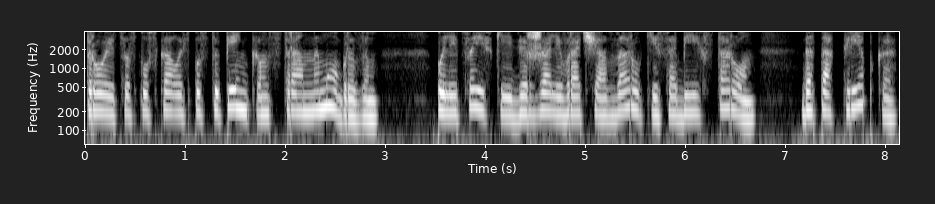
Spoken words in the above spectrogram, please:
Троица спускалась по ступенькам странным образом. Полицейские держали врача за руки с обеих сторон, да так крепко,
